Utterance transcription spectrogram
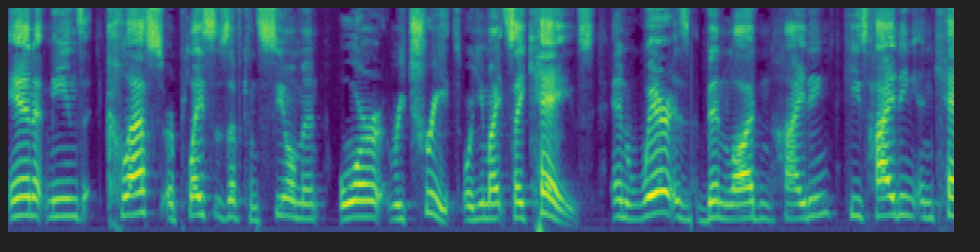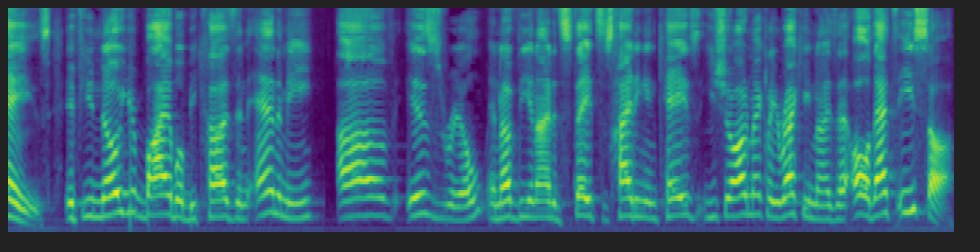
and it means clefts or places of concealment or retreats, or you might say caves. And where is bin Laden hiding? He's hiding in caves. If you know your Bible because an enemy of Israel and of the United States is hiding in caves, you should automatically recognize that, oh, that's Esau.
